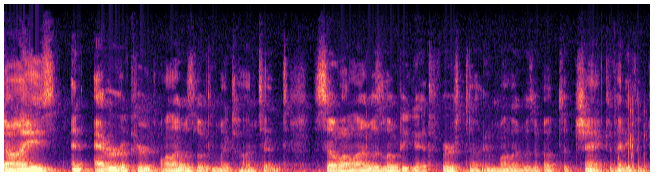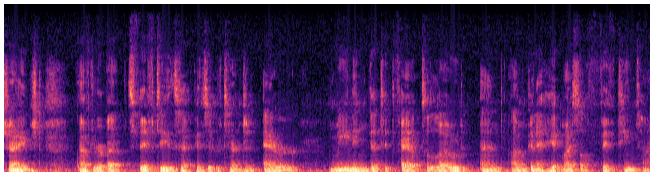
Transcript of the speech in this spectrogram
Guys, an error occurred while I was loading my content. So while I was loading it first time, while I was about to check if anything changed, after about 15 seconds it returned an error, meaning that it failed to load, and I'm gonna hit myself 15 times.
